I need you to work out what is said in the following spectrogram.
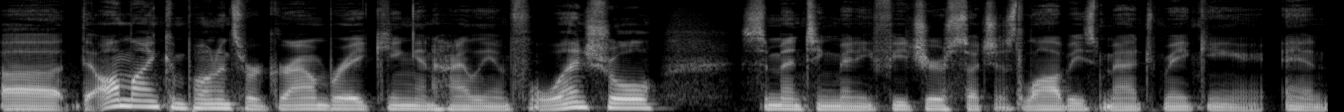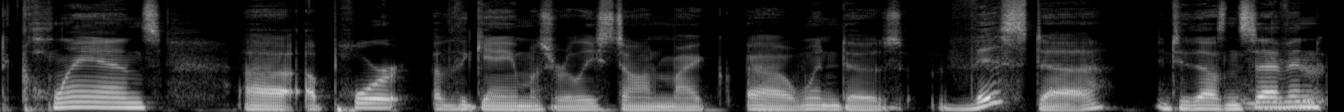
Uh, the online components were groundbreaking and highly influential, cementing many features such as lobbies, matchmaking, and clans. Uh, a port of the game was released on my, uh, Windows Vista in 2007,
